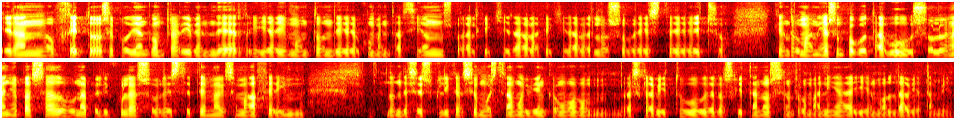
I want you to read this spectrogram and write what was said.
eran objetos, se podían comprar y vender y hay un montón de documentación para el que quiera o la que quiera verlo sobre este hecho, que en Rumanía es un poco tabú. Solo el año pasado hubo una película sobre este tema que se llama Ferim, donde se explica, se muestra muy bien cómo la esclavitud de los gitanos en Rumanía y en Moldavia también.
